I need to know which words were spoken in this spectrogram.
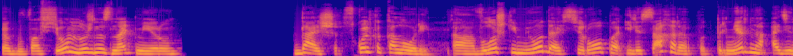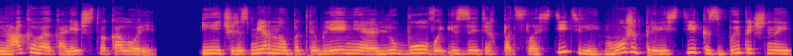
Как бы во всем нужно знать меру. Дальше. Сколько калорий? А, в ложке меда, сиропа или сахара вот примерно одинаковое количество калорий. И чрезмерное употребление любого из этих подсластителей может привести к избыточной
